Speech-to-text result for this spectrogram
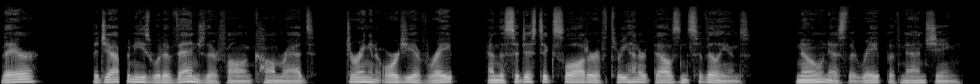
There, the Japanese would avenge their fallen comrades during an orgy of rape and the sadistic slaughter of 300,000 civilians, known as the Rape of Nanjing.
